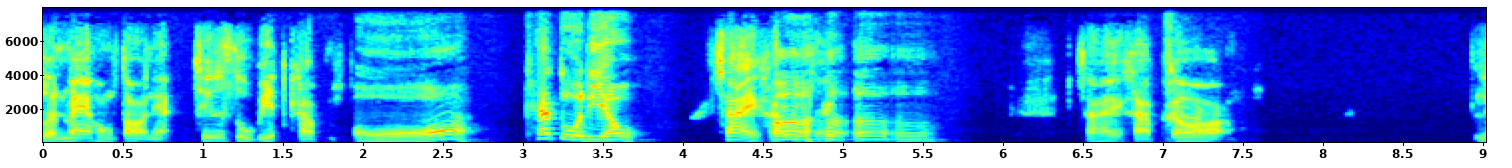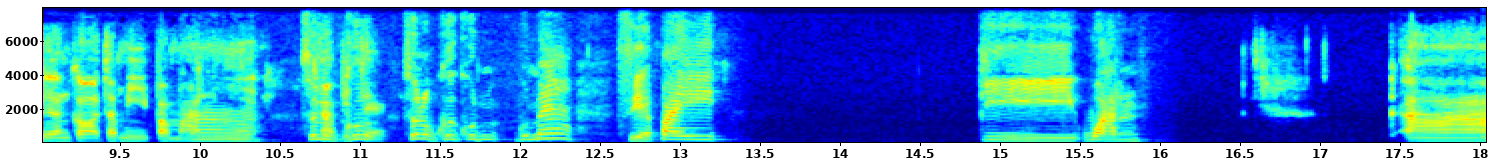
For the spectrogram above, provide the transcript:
ส่วนแม่ของต่อเนี่ย ชื่อสุวิทย์ครับ โอ้แค่ตัวเดียว ใช่ครับเออพี่แจ็เอคอเออเออ ใช่ครับครับ ก็ เรื่องก็จะมีประมาณนี้อ่าสรุปบพี่คือแจ็คสรุปคือคุณคุณแม่เสียไปกี่วัน อ่า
